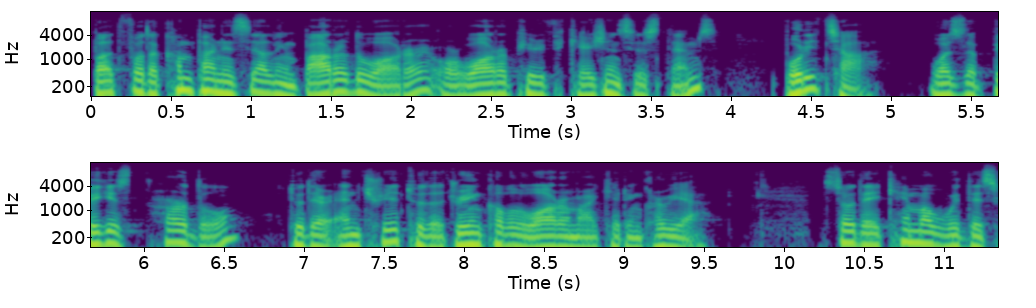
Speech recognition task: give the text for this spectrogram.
But for the companies selling bottled water or water purification systems, borycha was the biggest hurdle to their entry to the drinkable water market in Korea. So they came up with this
